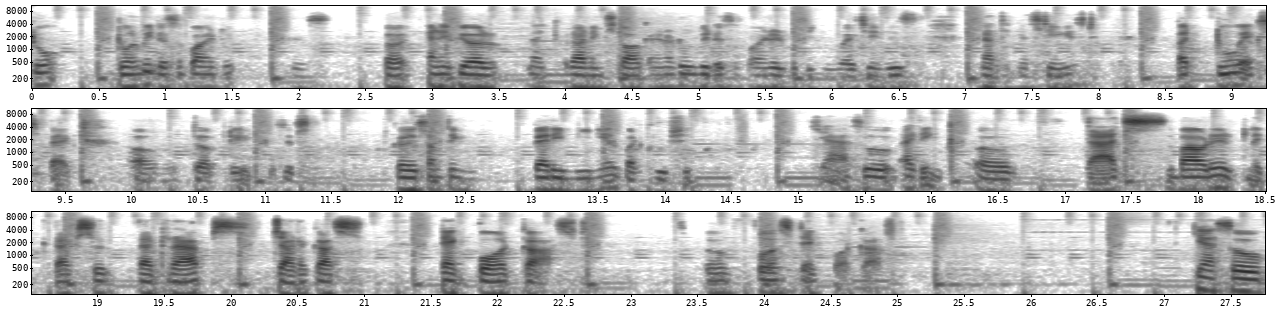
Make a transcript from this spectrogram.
don't don't be disappointed uh, and if you're like running stock and don't be disappointed with the UI changes nothing has changed but do expect uh, the update because it's because it's something very menial but crucial. Yeah so I think uh, that's about it. Like that's that wraps Chattercast tech podcast. Uh, first tech podcast. Yeah so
